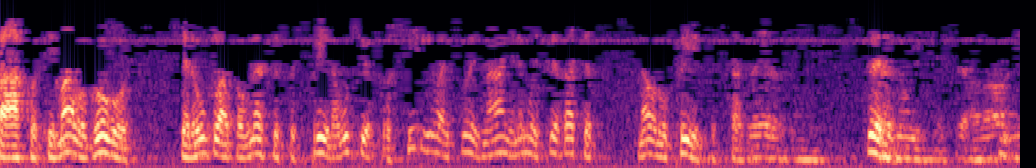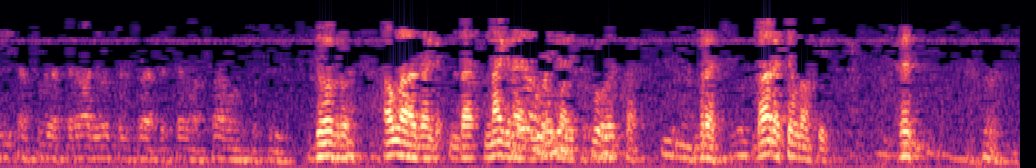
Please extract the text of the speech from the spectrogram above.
Pa ako si malo govor se ne uklapa u nešto što si prije naučio, proširivaj svoje znanje, nemoj sve vraćati na onu priče sad. Sve razumijem. Dobro, Allah da, da nagradi njega i svoj ostav. Brat, bare te Allah. Thank you.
